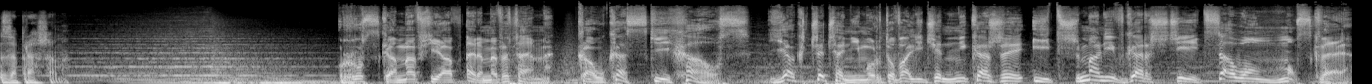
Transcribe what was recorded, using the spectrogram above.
Zapraszam. Mafia w RMFFM. Kaukaski chaos. Jak Czeczeni mordowali dziennikarzy i trzymali w garści całą Moskwę.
